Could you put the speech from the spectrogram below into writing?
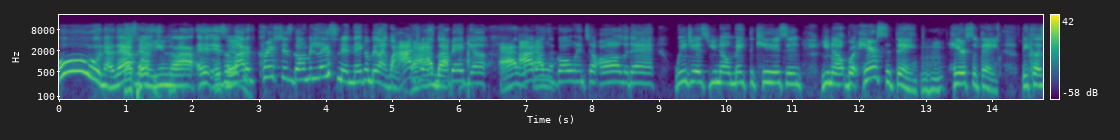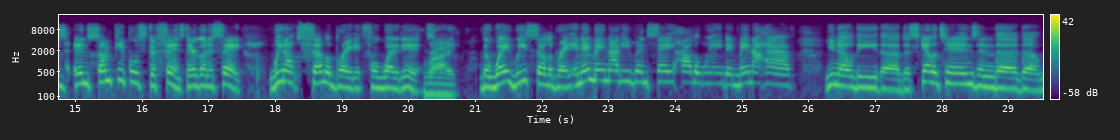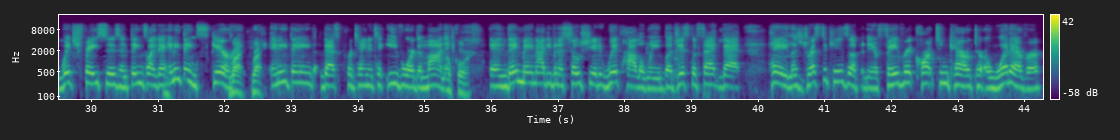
Ooh, now that That's one, heavy. you know, I, it, it's That's a lot of Christians gonna be listening. They're gonna be like, "Well, I I dress my baby up. I don't go into all of that. We just, you know, make the kids and you know." But here's the thing. Mm-hmm. Here's the thing, because in some people's defense, they're gonna say, "We don't celebrate it for what it is." Right. The way we celebrate it, and they may not even say Halloween. They may not have, you know, the the the skeletons and the the witch faces and things like that. Mm. Anything scary, Right. Right. anything that's pertaining to evil or demonic, Of course. and they may not even associate it with Halloween, but just the fact that, hey, let's dress the kids up in their favorite cartoon character or whatever,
